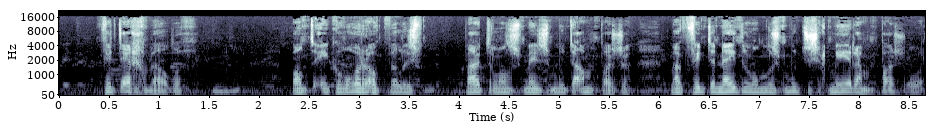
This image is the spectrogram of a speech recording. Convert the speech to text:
Ik vind het echt geweldig. Want ik hoor ook wel eens buitenlandse mensen moeten aanpassen. Maar ik vind de Nederlanders moeten zich meer aanpassen hoor.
